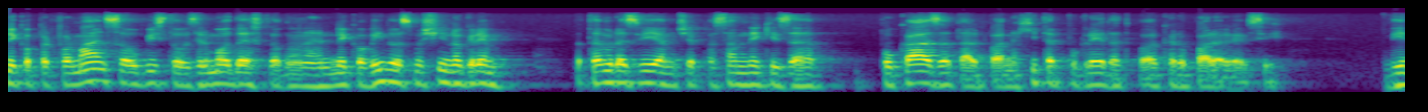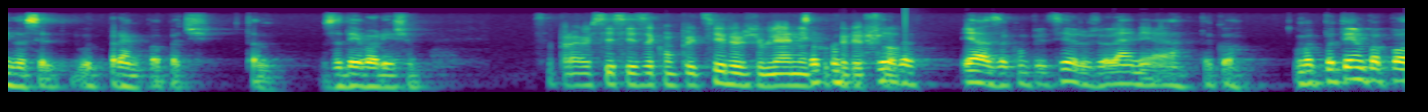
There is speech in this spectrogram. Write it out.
neko performanco, v bistvu z remote desktopom na neko Windows mašino grem, pa tam razvijam, če pa sam nekaj za pokazati ali pa na hitro pogledati, pa kar v paralelsih. Windows se odprem, pa pač tam zadevo rešim. Se pravi, si si zakompliciral življenje, kot je šlo ja, zakomplicirano življenje. Ja, Ampak potem pa, po,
